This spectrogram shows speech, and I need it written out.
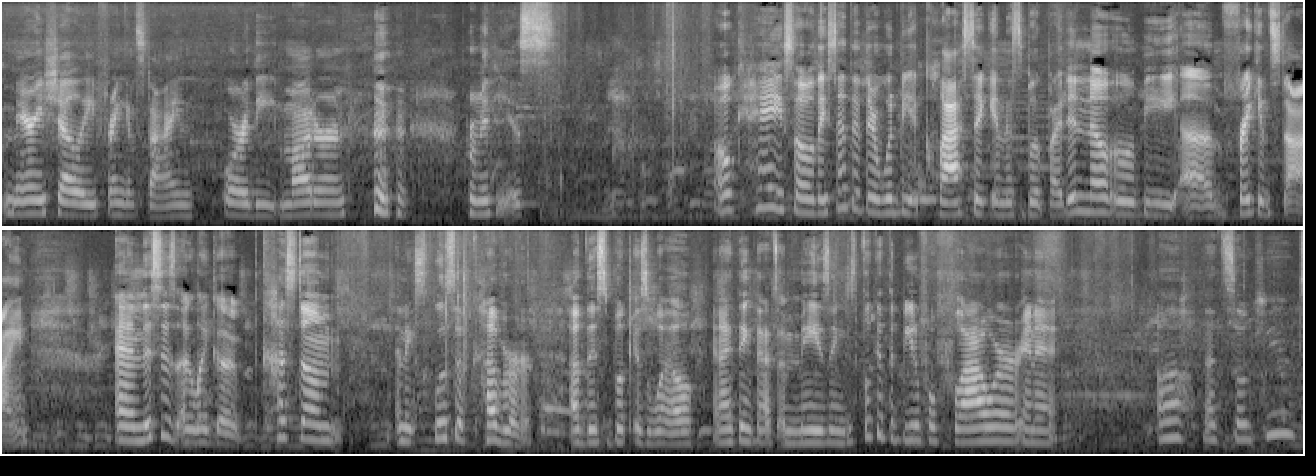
Mary Shelley Frankenstein or the modern Prometheus. Okay, so they said that there would be a classic in this book, but I didn't know it would be um, Frankenstein and this is a, like a custom an exclusive cover of this book as well. And I think that's amazing. Just look at the beautiful flower in it. Oh that's so cute.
